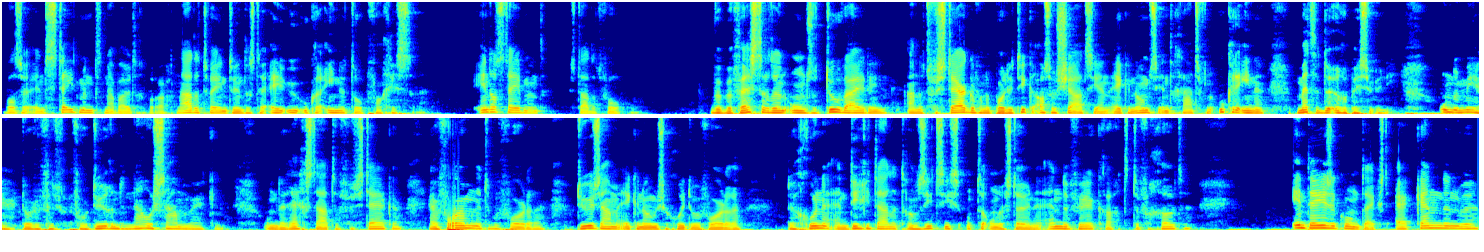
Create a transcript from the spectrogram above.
was er een statement naar buiten gebracht na de 22e EU-Oekraïne-top van gisteren. In dat statement staat het volgende. We bevestigden onze toewijding aan het versterken van de politieke associatie en economische integratie van Oekraïne met de Europese Unie. Onder meer door de vo- voortdurende nauwe samenwerking om de rechtsstaat te versterken, hervormingen te bevorderen, duurzame economische groei te bevorderen, de groene en digitale transities te ondersteunen en de veerkracht te vergroten. In deze context erkenden we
